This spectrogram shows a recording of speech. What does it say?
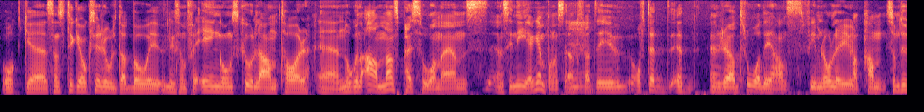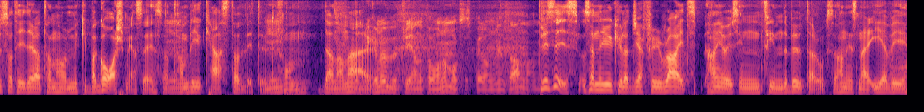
och eh, sen så tycker jag också det är roligt att Bowie liksom för en gångs skull antar eh, någon annans persona än, än sin egen på något sätt. För att det är ju ofta ett, ett, en röd tråd i hans filmroller är ju att han, som du sa tidigare, att han har mycket bagage med sig. Så att han blir ju castad lite utifrån den han är. Det kan vara befriande för honom också att spela någon helt annan. Precis. Och sen är det ju kul att Jeffrey Wright, han gör ju sin filmdebut här också. Han är sån här evig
